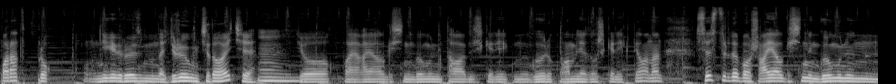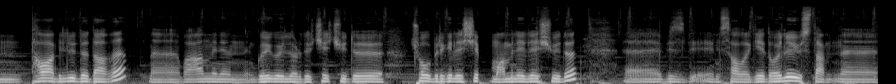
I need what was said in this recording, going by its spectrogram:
баратып бирок эмнегедир өзүм мындай жүрөгүм чыдабайчы. Жок баягы аял кишинин көңүлүн таба билиш керек көбүрөөк мамиле кылыш керек деп. Анан сөзсүз түрдө ошо аял кишинин көңүлүн таба билүүдө дагы э, баягы аны менен көйгөйлөрдү чечүүдө чогуу биргелешип мамилелешүүдө э, биз мисалы кээде ойлойбуз да э,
